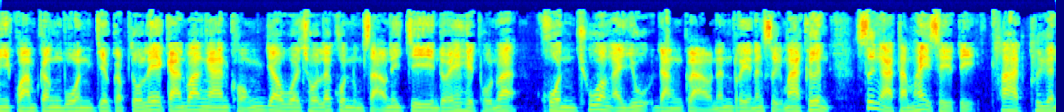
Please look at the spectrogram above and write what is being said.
มีความกังวลเกี่ยวกับตัวเลขการว่างงานของเยาวชนและคนหนุ่มสาวในจีน โดยให้เหตุผลว่าคนช่วงอายุดังกล่าวนั้นเรียนหนังสือมากขึ้น ซึ่งอาจทำให้สถิติคลาดเคลื่อน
